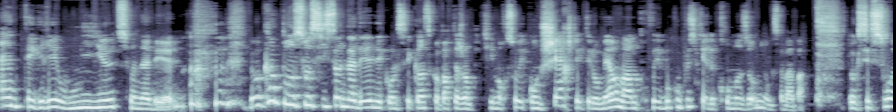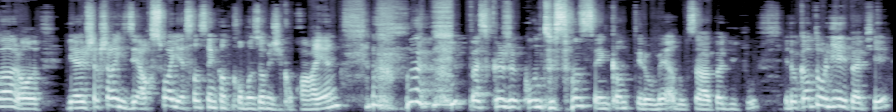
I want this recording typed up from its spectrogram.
intégrées au milieu de son ADN. donc, quand on saucissonne l'ADN et qu'on le séquence, qu'on partage en petits morceaux et qu'on cherche les télomères, on va en trouver beaucoup plus qu'il y a de chromosomes, donc ça va pas. Donc, c'est soit, alors, il y a un chercheur qui disait, alors, soit il y a 150 chromosomes et j'y comprends rien, parce que je compte 150 télomères, donc ça va pas du tout. Et donc, quand on lit les papiers,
